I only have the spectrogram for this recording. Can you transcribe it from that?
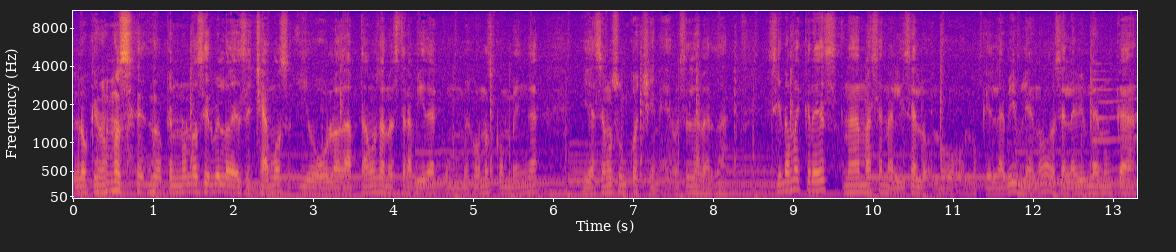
lo que no nos, lo que no nos sirve lo desechamos y o lo adaptamos a nuestra vida como mejor nos convenga y hacemos un cochinero, esa es la verdad. Si no me crees, nada más analiza lo, lo, que es la Biblia, ¿no? O sea, la Biblia nunca,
